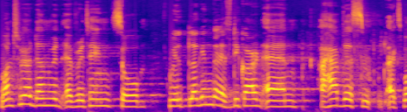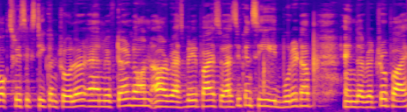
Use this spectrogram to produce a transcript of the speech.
once we are done with everything, so we will plug in the SD card and I have this Xbox 360 controller and we've turned on our Raspberry Pi. So as you can see it booted up in the RetroPie.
